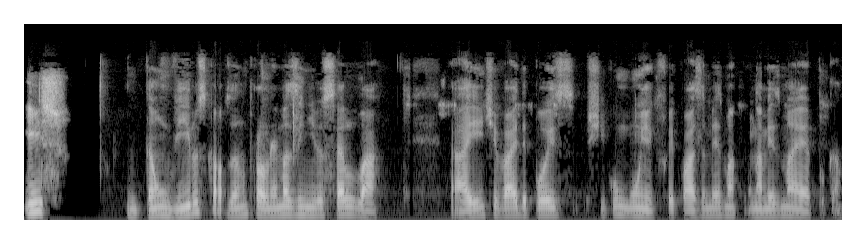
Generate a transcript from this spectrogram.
Isso. Então, vírus causando problemas em nível celular. Aí a gente vai depois chikungunya, que foi quase a mesma, na mesma época.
